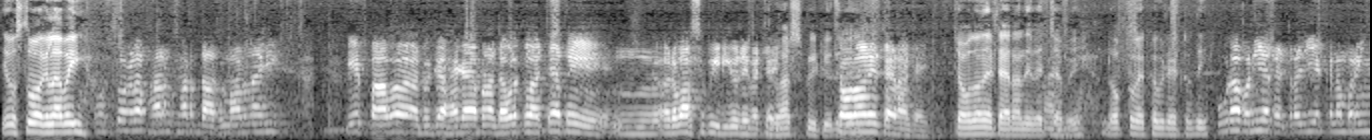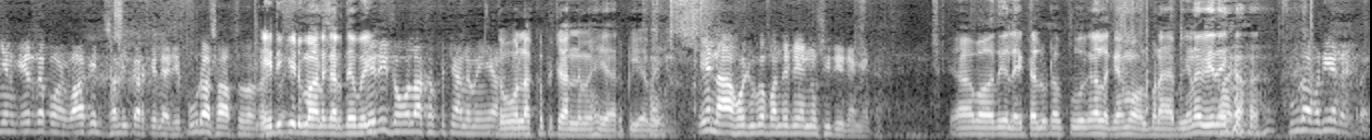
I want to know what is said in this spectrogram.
ਤੇ ਉਸ ਤੋਂ ਅਗਲਾ ਬਈ? ਉਸ ਤੋਂ ਅਗਲਾ ਫਾਰਮ 60 10 ਮਾਡਲ ਹੈ ਜੀ। ਇਹ ਪਾਵਰ ਦੂਜਾ ਹੈਗਾ ਆਪਣਾ ਡਬਲ ਕਲਚ ਹੈ ਤੇ ਰਿਵਰਸ ਪੀਡੀਓ ਦੇ ਵਿੱਚ ਹੈ। ਰਿਵਰਸ ਪੀਟੀਓ ਦੇ 14 ਦੇ ਟਾਇਰਾਂ ਚ ਹੈ ਜੀ। 14 ਦੇ ਟਾਇਰਾਂ ਦੇ ਵਿੱਚ ਆ ਬਈ। ਲੁੱਕ ਵੇਖੋ ਵੀ ਟਰੈਕਟਰ ਦੀ। ਪੂਰਾ ਵਧੀਆ ਟਰੈਕਟਰ ਹੈ ਜੀ। ਇੱਕ ਨੰਬਰ ਇੰਜਨ ਗੇਅਰ ਦਾ ਭਾਵੇਂ ਵਾਹ ਕੇ ਤਸੱਲੀ ਕਰਕੇ ਲੈ ਜੇ ਪੂਰਾ ਸਾਫ਼ ਸੁਥਰਾ ਇਹਦੀ ਕੀ ਡਿਮਾਂਡ ਕਰਦੇ ਹੋ ਬਈ? ਇਹਦੀ 2 ਲੱਖ 95000 2 ਲੱਖ 95000 ਰੁਪਇਆ ਬਈ। ਇਹ ਨਾ ਹੋ ਜਾਊਗਾ ਬੰਦੇ ਦੇ ਐਨਓਸੀ ਦੇ ਦਾਂਗੇ ਆਪਾਂ। ਕਿਆ ਬਾਤ ਹੈ ਲਾਈਟਾਂ ਲੂਟਾਂ ਪੂਰੀਆਂ ਲੱਗਿਆ ਮਾਹੌਲ ਬਣਾਇਆ ਪਿਆ ਨਾ ਵੀ ਇਹਦੇ। ਪੂਰਾ ਵਧੀਆ ਟਰੈਕਟਰ ਹੈ।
